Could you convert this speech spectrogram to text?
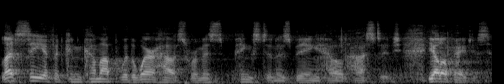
Let's see if it can come up with the warehouse where Miss Pinkston is being held hostage. Yellow pages.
